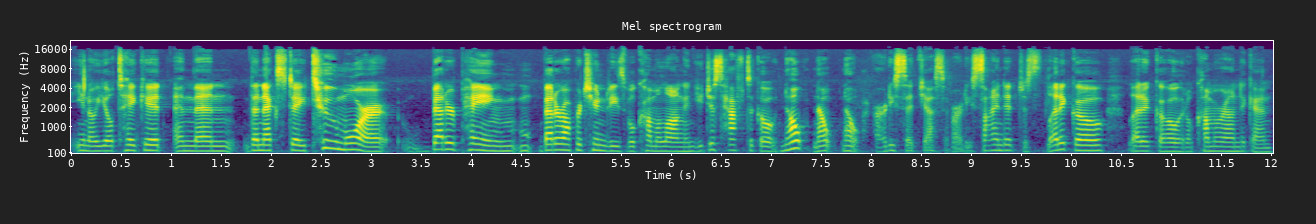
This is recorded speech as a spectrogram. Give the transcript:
you know, you'll take it, and then the next day, two more better paying, better opportunities will come along, and you just have to go, nope, nope, nope, I've already said yes, I've already signed it, just let it go, let it go, it'll come around again.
